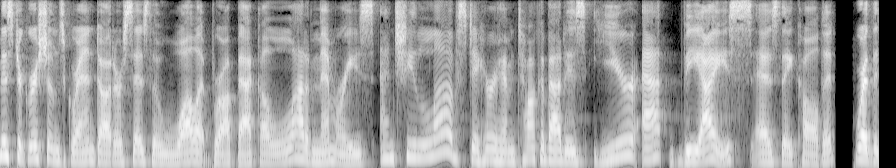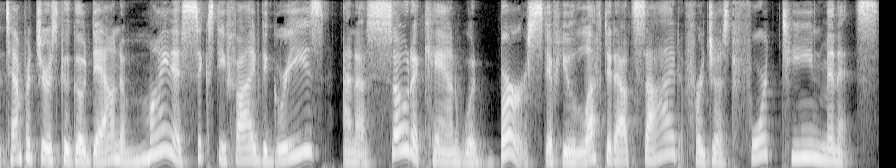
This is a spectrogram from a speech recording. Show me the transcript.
Mr. Grisham's granddaughter says the wallet brought back a lot of memories, and she loves to hear him talk about his year at the ice, as they called it, where the temperatures could go down to minus 65 degrees and a soda can would burst if you left it outside for just 14 minutes.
